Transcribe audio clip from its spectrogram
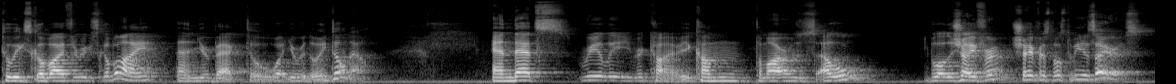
two weeks go by, three weeks go by, and you're back to what you were doing till now. And that's really, you come tomorrow's El, blow the shofar. Shofar is supposed to be a. It's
